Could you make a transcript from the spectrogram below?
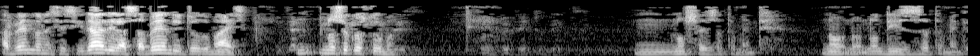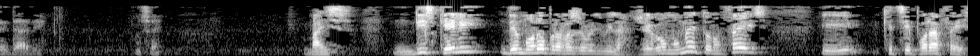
havendo necessidade, ela sabendo e tudo mais. Não se costuma. Hum, não sei exatamente. Não, não, não diz exatamente a idade. Não sei. Mas diz que ele demorou para fazer o Brit Milá. Chegou um momento, não fez, e que Tzipora fez.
